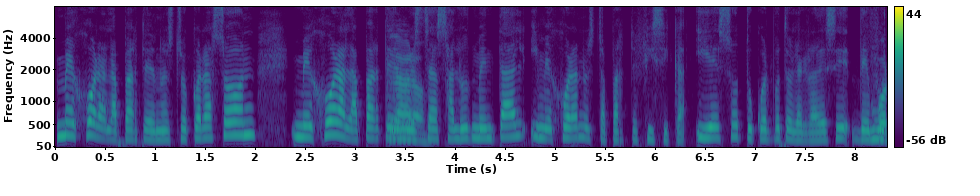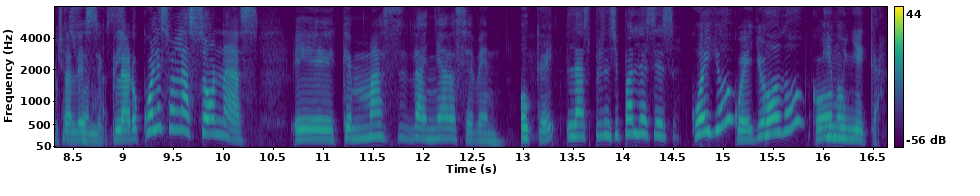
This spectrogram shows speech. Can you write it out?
mejora la parte de nuestro corazón, mejora la parte Claro. de nuestra salud mental y mejora nuestra parte física. Y eso tu cuerpo te lo agradece de muchas Fortalece, formas. claro. ¿Cuáles son las zonas eh, que más dañadas se ven? Ok, las principales es cuello, Cuello, codo, codo. y muñeca,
